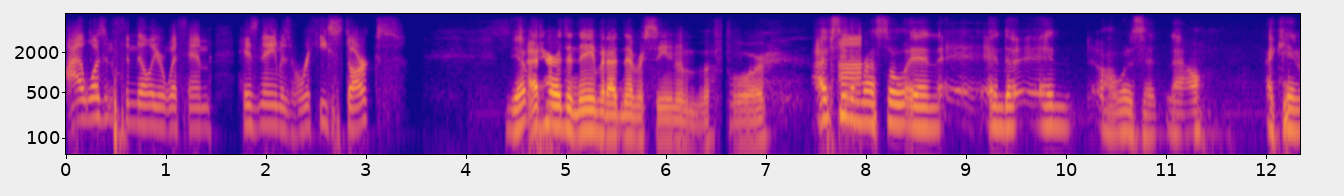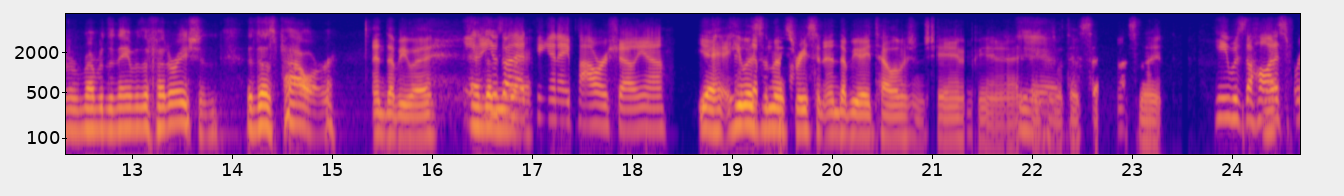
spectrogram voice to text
I wasn't familiar with him. His name is Ricky Starks. Yep. I'd heard the name, but I'd never seen him before. I've seen Uh, him wrestle in and uh, and oh, what is it now? I can't even remember the name of the federation that does power. NWA. Yeah, he was on NWA. that TNA Power Show. Yeah, Yeah, he was the most recent NWA television champion, I think Yeah. is what they said last night. he was the hottest free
